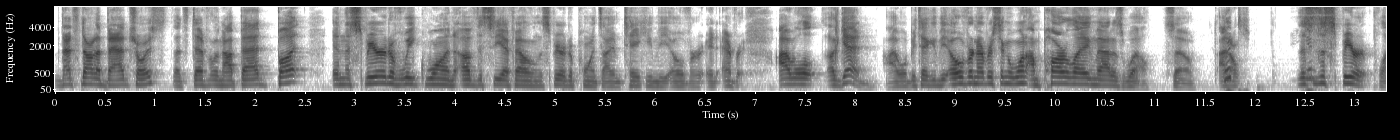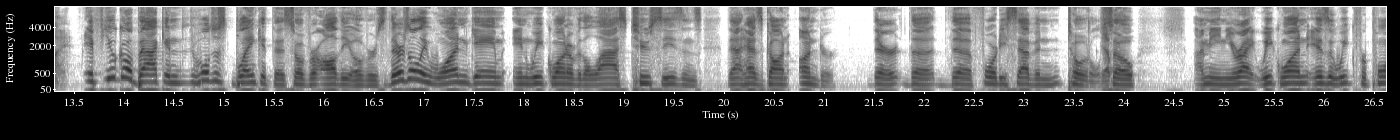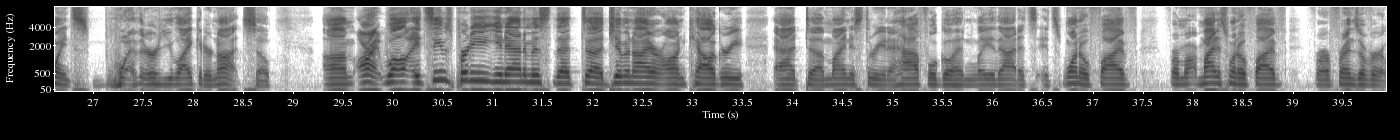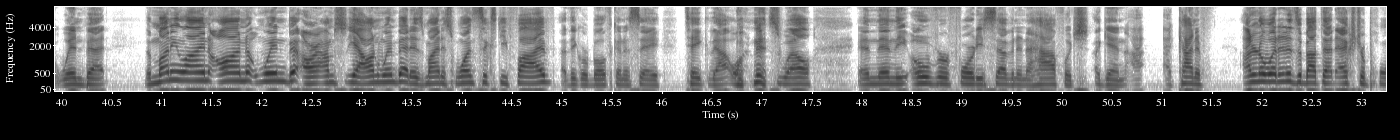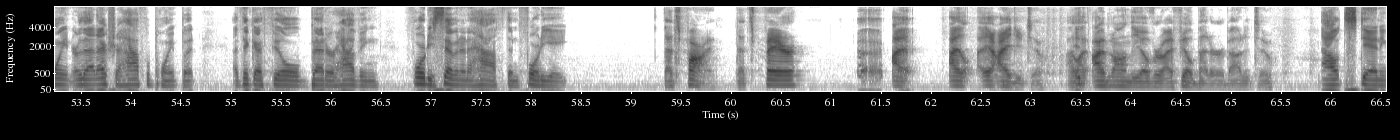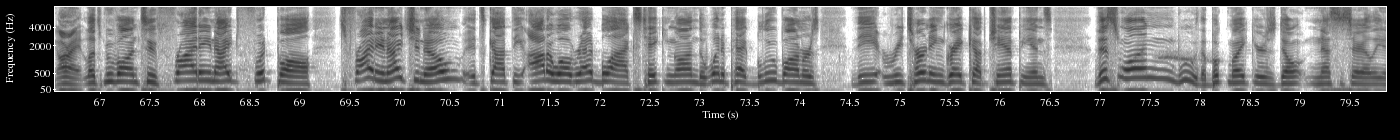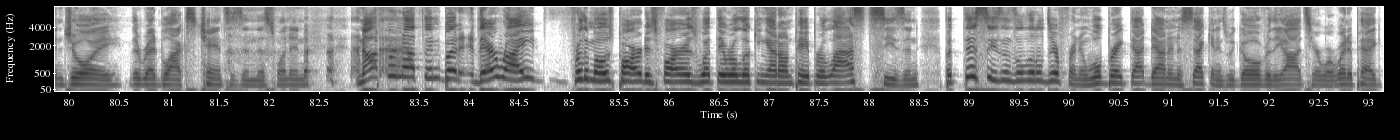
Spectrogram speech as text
that's not a bad choice. That's definitely not bad. But in the spirit of week one of the CFL, and the spirit of points, I am taking the over in every. I will again. I will be taking the over in every single one. I'm parlaying that as well. So I Which, don't. This if, is a spirit play. If you go back and we'll just blanket this over all the overs, there's only one game in week one over the last two seasons that has gone under their the the 47 total. Yep. So, I mean, you're right. Week one is a week for points, whether you like it or not. So. Um, all right. Well, it seems pretty unanimous that uh, Jim and I are on Calgary at uh, minus three and a half. We'll go ahead and lay that. It's it's 105 from our, minus 105 for our friends over at WynnBET. The money line on WynnBET, or I'm yeah, on WynnBET is minus 165. I think we're both going to say take that one as well. And then the over 47 and a half, which again, I, I kind of I don't know what it is about that extra point or that extra half a point, but I think I feel better having 47 and a half than 48. That's fine. That's fair. I I I do too. I like, I'm on the over. I feel better about it too. Outstanding. All right, let's move on to Friday night football. It's Friday night, you know. It's got the Ottawa Red Blacks taking on the Winnipeg Blue Bombers, the returning Grey Cup champions. This one, woo, the bookmakers don't necessarily enjoy the Red Blacks' chances in this one. And not for nothing, but they're right for the most part as far as what they were looking at on paper last season. But this season's a little different, and we'll break that down in a second as we go over the odds here, where Winnipeg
